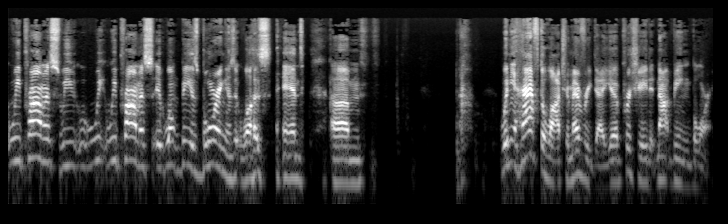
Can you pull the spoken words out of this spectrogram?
We promise. We we we promise it won't be as boring as it was." And um, when you have to watch them every day, you appreciate it not being boring.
